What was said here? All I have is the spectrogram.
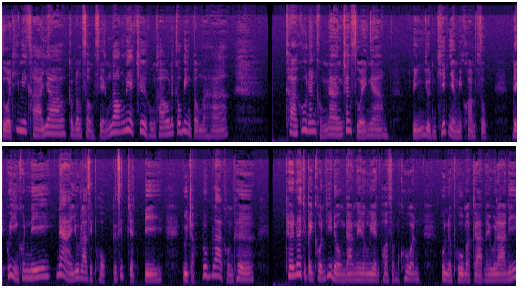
สวยที่มีขายาวกำลังส่งเสียงร้องเรียกชื่อของเขาแล้วก็วิ่งตรงมาหา ขาคู่นั้นของนางช่างสวยงาม หลิงหยุนคิดอย่างมีความสุข เด็กผู้หญิงคนนี้น่าอายุราวสิบหกหรือสิบเจ็ดปี ดูจากรูปร่างของเธอ เธอน่าจะเป็นคนที่โด่งดังในโรงเรียนพอสมควร อุณหภูมิอากาศในเวลานี้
